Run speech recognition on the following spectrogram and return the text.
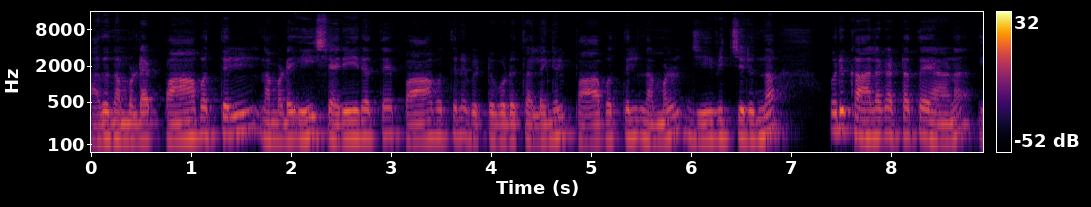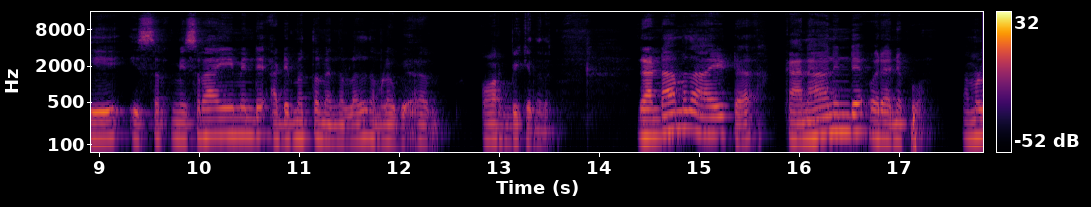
അത് നമ്മുടെ പാപത്തിൽ നമ്മുടെ ഈ ശരീരത്തെ പാപത്തിന് വിട്ടുകൊടുത്ത് അല്ലെങ്കിൽ പാപത്തിൽ നമ്മൾ ജീവിച്ചിരുന്ന ഒരു കാലഘട്ടത്തെയാണ് ഈ ഇസ് മിസ്രൈമിന്റെ അടിമത്തം എന്നുള്ളത് നമ്മൾ ഓർമ്മിക്കുന്നത് രണ്ടാമതായിട്ട് കനാനിന്റെ ഒരനുഭവം. നമ്മൾ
